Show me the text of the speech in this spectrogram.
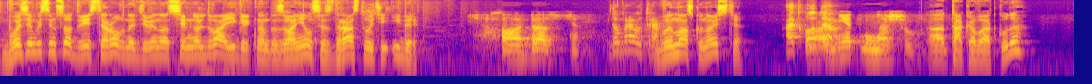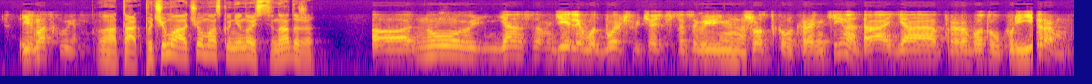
8 800 200 ровно 9702. Игорь к нам дозвонился. Здравствуйте, Игорь. А, здравствуйте. Доброе утро. Вы маску носите? Откуда? А, нет, не ношу. А, так, а вы откуда? Из Москвы. А, так, почему? А что маску не носите? Надо же. А, ну, я на самом деле вот большую часть вот этого именно жесткого карантина, да, я проработал курьером,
